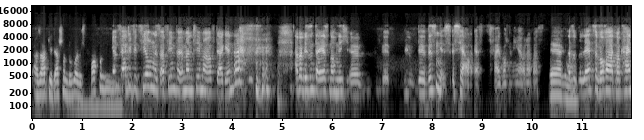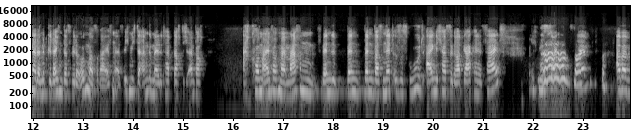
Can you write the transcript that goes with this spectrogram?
also habt ihr da schon drüber gesprochen? Ja, Zertifizierung ist auf jeden Fall immer ein Thema auf der Agenda. Aber wir sind da jetzt noch nicht, äh, wir wissen, es ist ja auch erst zwei Wochen her oder was. Ja, genau. Also letzte Woche hat noch keiner damit gerechnet, dass wir da irgendwas reißen. Als ich mich da angemeldet habe, dachte ich einfach, ach komm, einfach mal machen. Wenn, wenn, wenn was nett ist, ist gut. Eigentlich hast du gerade gar keine Zeit. Ich muss Zeit Aber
